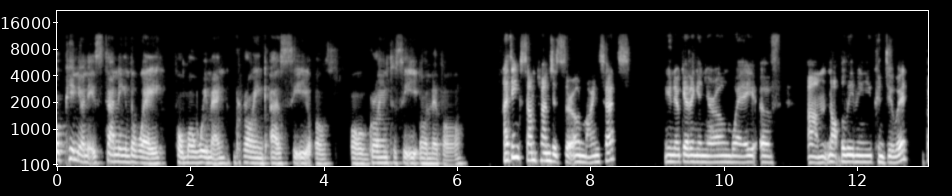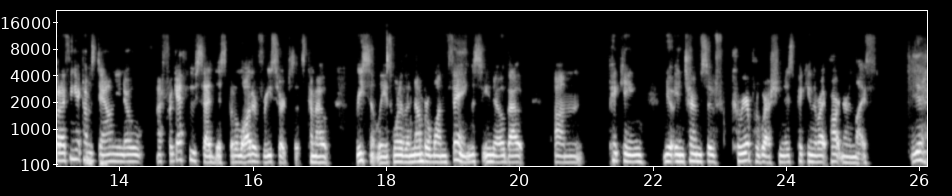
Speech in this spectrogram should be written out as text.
opinion, is standing in the way for more women growing as CEOs or growing to CEO level? I think sometimes it's their own mindsets, you know, getting in your own way of um, not believing you can do it. But I think it comes mm-hmm. down, you know, I forget who said this, but a lot of research that's come out recently is one of the number one things, you know, about um, picking, you know, in terms of career progression is picking the right partner in life. Yeah.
